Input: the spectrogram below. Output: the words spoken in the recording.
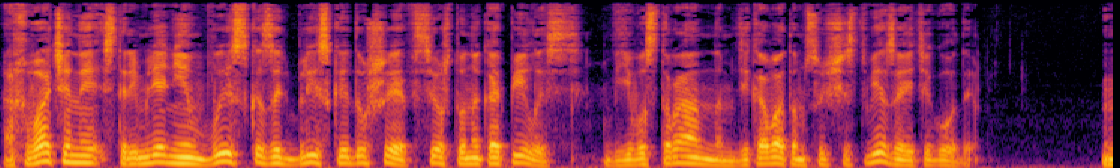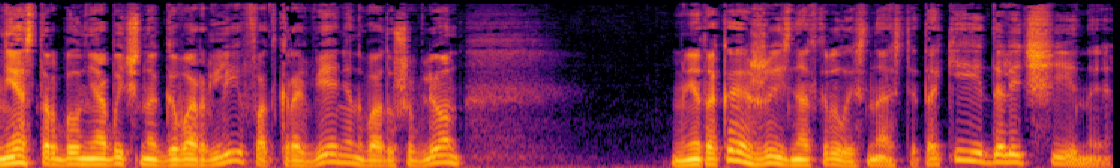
Охваченный стремлением высказать близкой душе все, что накопилось в его странном, диковатом существе за эти годы, Нестор был необычно говорлив, откровенен, воодушевлен. «Мне такая жизнь открылась, Настя, такие далечины.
